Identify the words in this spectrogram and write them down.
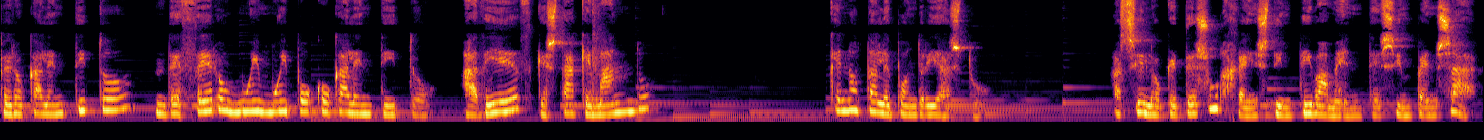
pero calentito de 0 muy muy poco calentito a 10 que está quemando, ¿qué nota le pondrías tú? Así lo que te surge instintivamente sin pensar.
